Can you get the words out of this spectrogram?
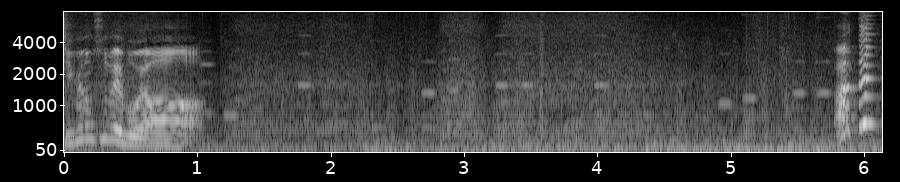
지명수배 뭐야? 안돼!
